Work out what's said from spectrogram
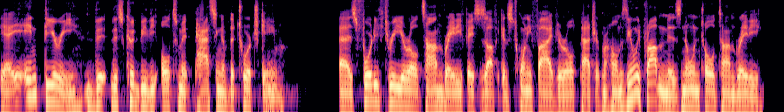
Yeah, in theory, th- this could be the ultimate passing of the torch game as 43 year old Tom Brady faces off against 25 year old Patrick Mahomes. The only problem is no one told Tom Brady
